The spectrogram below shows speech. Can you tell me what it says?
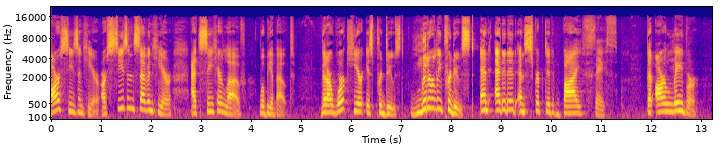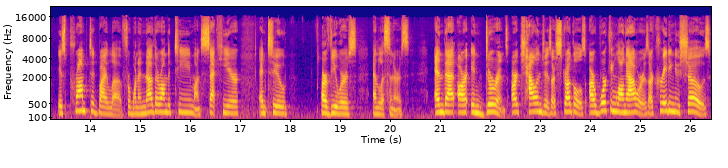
our season here, our season seven here at See Hear Love will be about. That our work here is produced, literally produced, and edited and scripted by faith. That our labor is prompted by love for one another on the team, on set here, and to our viewers and listeners. And that our endurance, our challenges, our struggles, our working long hours, our creating new shows,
